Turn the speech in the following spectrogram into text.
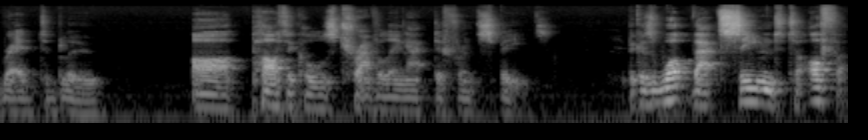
red to blue, are particles travelling at different speeds. Because what that seemed to offer,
